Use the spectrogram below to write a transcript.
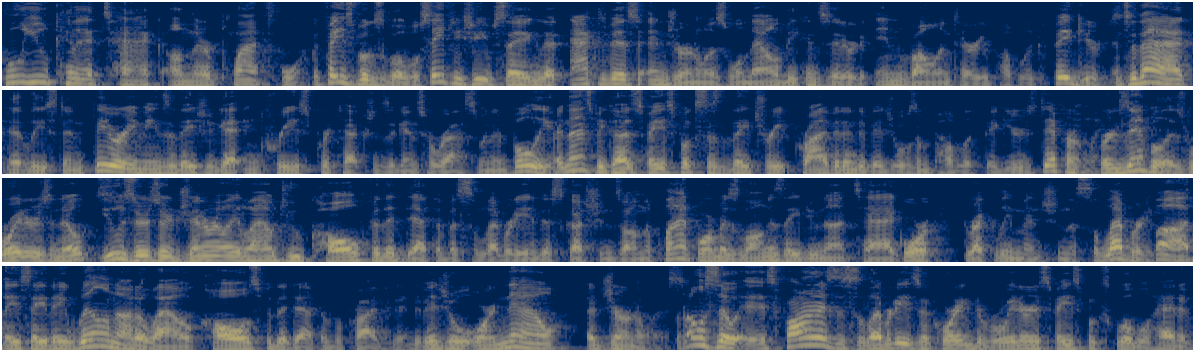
who you can attack on their platform. With Facebook's global safety chief saying that activists and journalists will now be considered involuntary public figures. And so that, at least in theory, means that they should get increased protections against harassment and bullying. And that's because Facebook says that they treat private individuals and public figures differently. For example, as Reuters notes, users are generally allowed to call for the death of a celebrity in discussions on the platform as long as they do not tag or directly mention the celebrity. But they say they will not allow calls for the death of a private individual or now a journalist. But also, as far as the celebrities, according to Reuters, Facebook's global head of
